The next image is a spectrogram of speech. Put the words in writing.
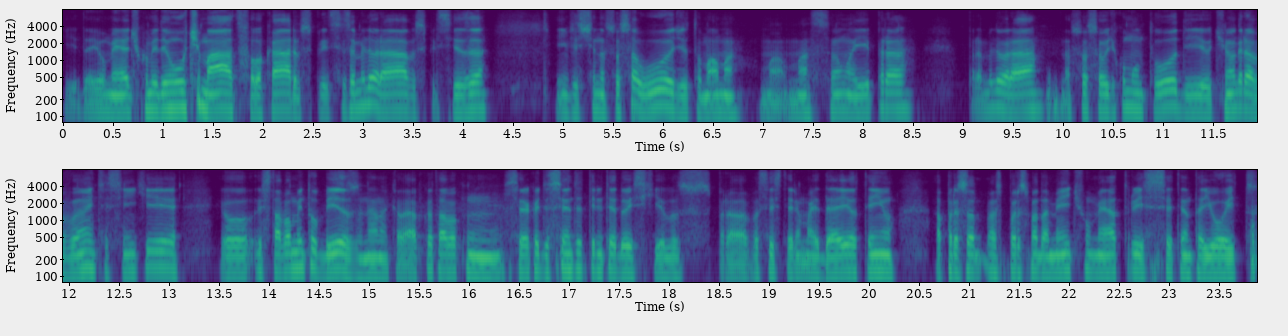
E daí o médico me deu um ultimato, falou, cara, você precisa melhorar, você precisa investir na sua saúde, tomar uma, uma, uma ação aí para para melhorar a sua saúde como um todo. E eu tinha um agravante, assim, que eu estava muito obeso, né? Naquela época eu estava com cerca de 132 quilos. Para vocês terem uma ideia, eu tenho aproximadamente 1,78m.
